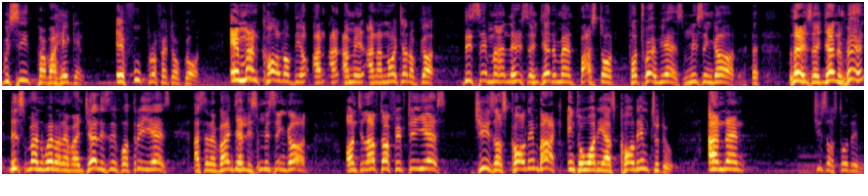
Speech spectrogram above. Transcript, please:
We see Papa Hagin, a full prophet of God, a man called of the, I mean, an anointed of God. This same man, ladies and gentlemen, pastored for 12 years, missing God. ladies and gentlemen, this man went on evangelism for three years as an evangelist, missing God. Until after 15 years, Jesus called him back into what he has called him to do. And then Jesus told him,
